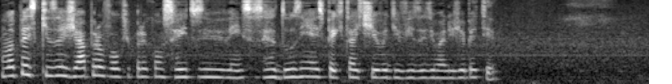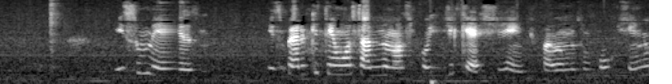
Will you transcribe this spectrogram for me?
Uma pesquisa já provou que preconceitos e vivências reduzem a expectativa de vida de um LGBT. Isso mesmo. Espero que tenham gostado do nosso podcast, gente. Falamos um pouquinho.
